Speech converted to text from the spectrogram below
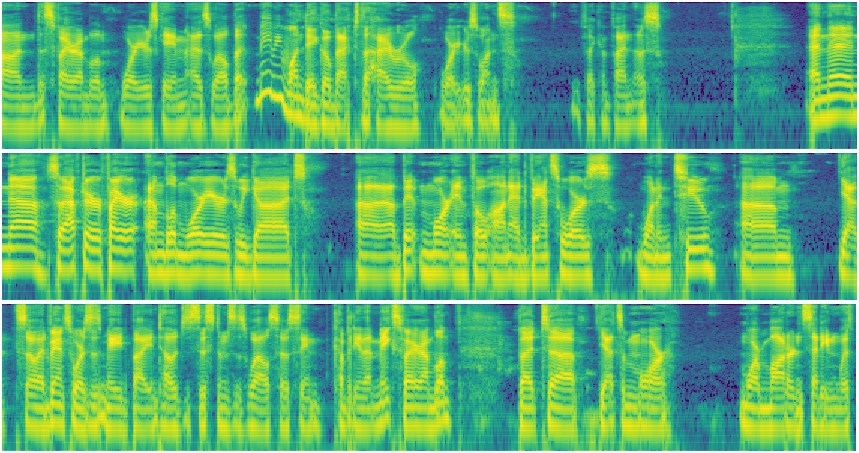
on this Fire Emblem Warriors game as well, but maybe one day go back to the Hyrule Warriors ones if I can find those. And then, uh, so after Fire Emblem Warriors, we got uh, a bit more info on Advance Wars 1 and 2. Um, yeah, so Advance Wars is made by Intelligent Systems as well, so same company that makes Fire Emblem. But uh, yeah, it's a more more modern setting with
